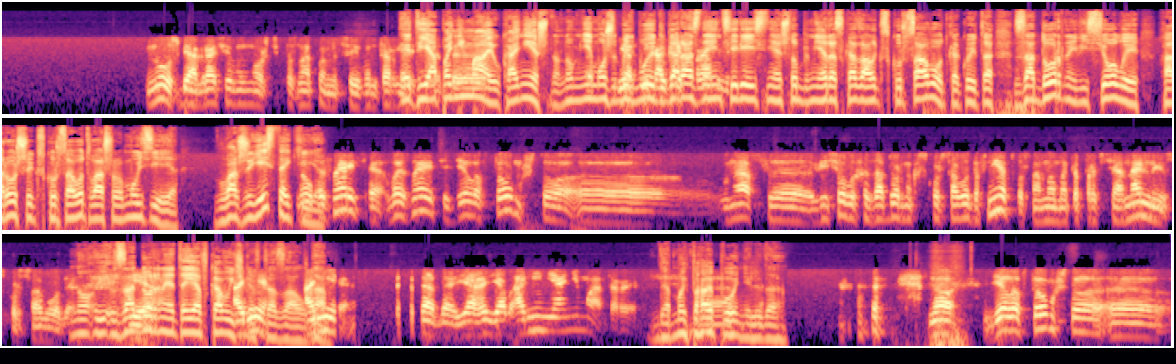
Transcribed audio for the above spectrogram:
Ну, с биографией вы можете познакомиться и в интернете. Это я это... понимаю, конечно, но мне, может Нет быть, будет гораздо проблем. интереснее, чтобы мне рассказал экскурсовод, какой-то задорный, веселый, хороший экскурсовод вашего музея. У вас же есть такие? Ну, вы знаете, вы знаете, дело в том, что э, у нас э, веселых и задорных экскурсоводов нет, в основном это профессиональные экскурсоводы. Но задорные и, это я в кавычках они, сказал, они, да. Да, да, я, я, они не аниматоры. Да, мы а, поняли, да. Но дело в том, что э,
